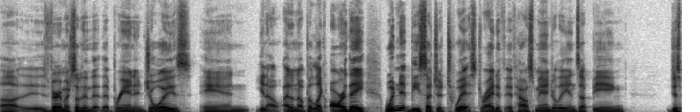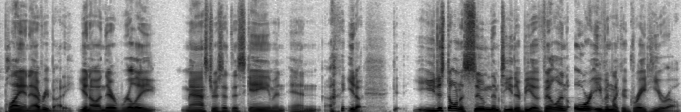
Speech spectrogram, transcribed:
Uh, is very much something that, that Bran enjoys. And, you know, I don't know, but like, are they, wouldn't it be such a twist, right? If, if House Manderley ends up being just playing everybody, you know, and they're really masters at this game and and uh, you know you just don't assume them to either be a villain or even like a great hero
